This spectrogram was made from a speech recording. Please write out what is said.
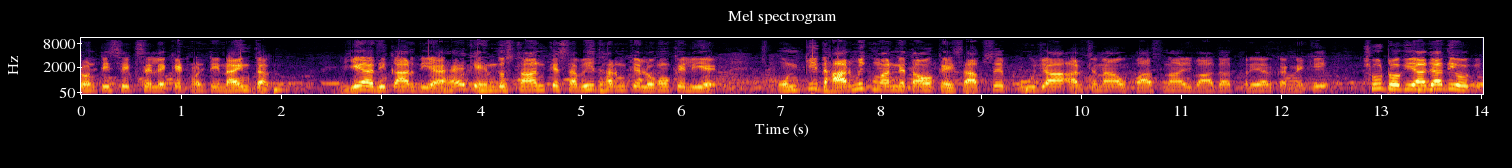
26 से लेकर 29 तक ये अधिकार दिया है कि हिंदुस्तान के सभी धर्म के लोगों के लिए उनकी धार्मिक मान्यताओं के हिसाब से पूजा अर्चना उपासना इबादत प्रेयर करने की छूट होगी आजादी होगी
